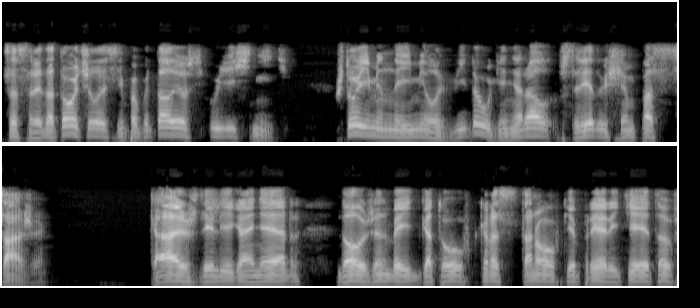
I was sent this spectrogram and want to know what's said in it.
сосредоточилась и попыталась уяснить, что именно имел в виду генерал в следующем пассаже. «Каждый легионер должен быть готов к расстановке приоритетов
